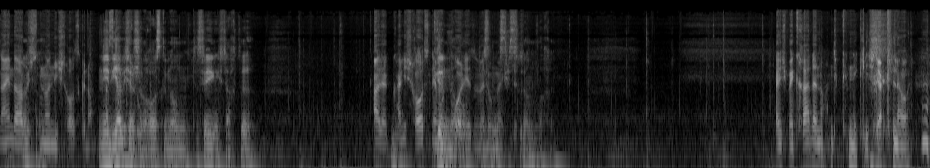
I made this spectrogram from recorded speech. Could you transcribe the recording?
Nein, da habe ich noch nicht rausgenommen. Nee, Das die habe ich ja schon rausgenommen. Deswegen, ich dachte, Ah, da kann ich rausnehmen genau, und vorlesen, wenn du möchtest. dann machen. Kann ich mir gerade noch ein Knicklichter klauen.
